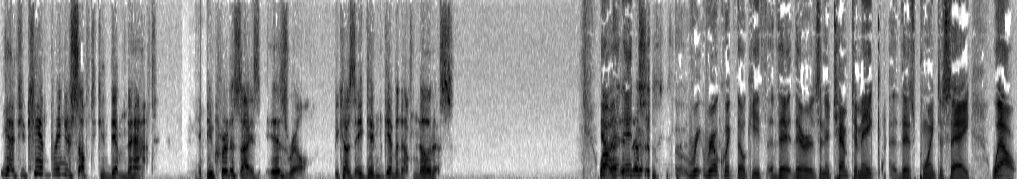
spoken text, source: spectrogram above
yeah, if you can't bring yourself to condemn that, if you criticize Israel because they didn't give enough notice. Well, yeah, and, and, is... re- real quick though, Keith, there, there's an attempt to make this point to say, well,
